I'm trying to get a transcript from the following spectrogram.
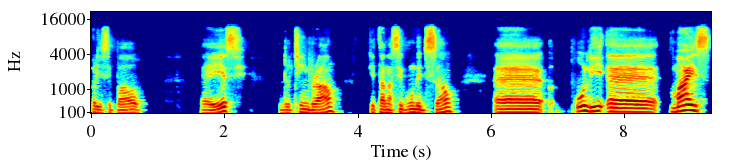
principal é esse, do Tim Brown, que está na segunda edição. É, o li, é, mas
